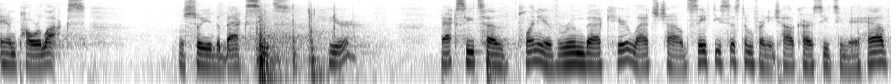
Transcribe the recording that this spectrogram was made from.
and power locks. I'll show you the back seats here. Back seats have plenty of room back here, latch child safety system for any child car seats you may have.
